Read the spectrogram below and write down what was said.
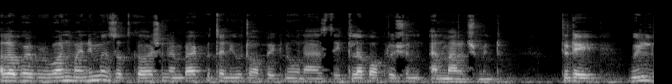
Hello everyone, my name is Utkarsh and I'm back with a new topic known as the club operation and management. Today we're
